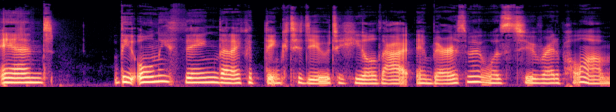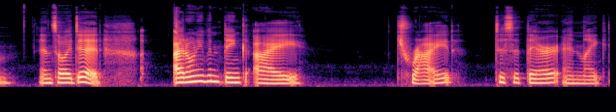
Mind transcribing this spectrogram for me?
And the only thing that I could think to do to heal that embarrassment was to write a poem and so I did. I don't even think I tried to sit there and like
